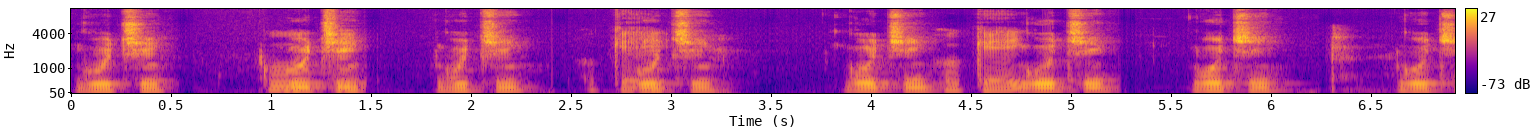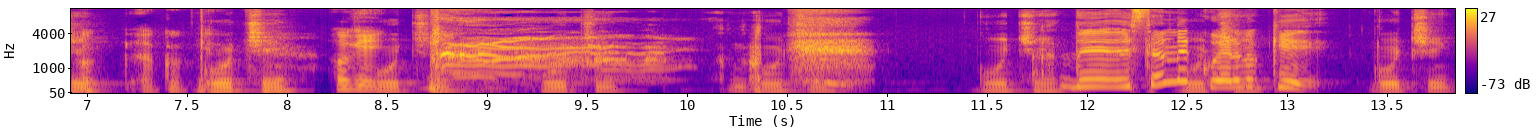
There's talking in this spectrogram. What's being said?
Gucci, Gucci, Gucci, Ok. Gucci, Gucci, Ok. Gucci, Gucci, Gucci, Ok, ok. Gucci, Ok. Gucci, Gucci, Gucci, Gucci, De- ¿Están de acuerdo Gucci. que, Gucci,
